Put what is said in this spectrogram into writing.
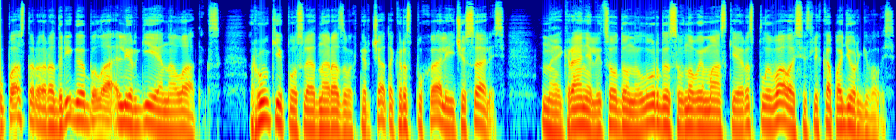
У пастора Родриго была аллергия на латекс. Руки после одноразовых перчаток распухали и чесались. На экране лицо Доны Лурдес в новой маске расплывалось и слегка подергивалось.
